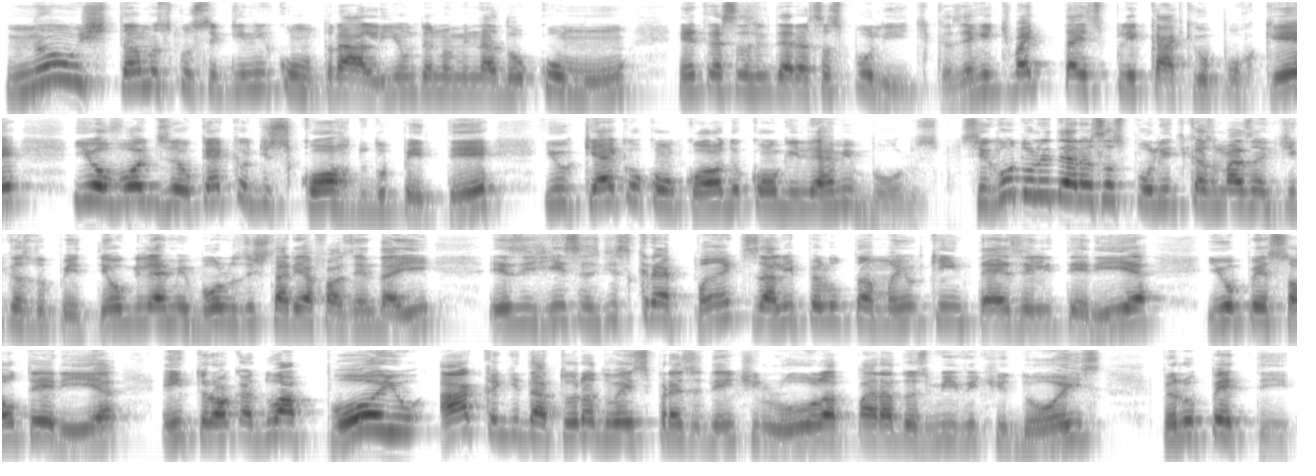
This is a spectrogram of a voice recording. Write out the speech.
não estamos conseguindo encontrar ali um denominador comum entre essas lideranças políticas. E a gente vai tentar explicar aqui o porquê e eu vou dizer o que é que eu discordo do PT e o que é que eu concordo com o Guilherme Boulos. Segundo lideranças políticas mais antigas do PT, o Guilherme Boulos estaria fazendo aí exigências discrepantes ali pelo tamanho que em tese ele teria e o pessoal teria em troca do apoio à candidatura do ex-presidente Lula para 2022 pelo PT.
